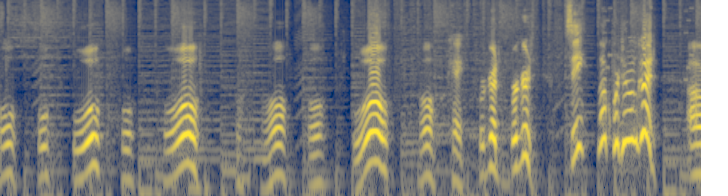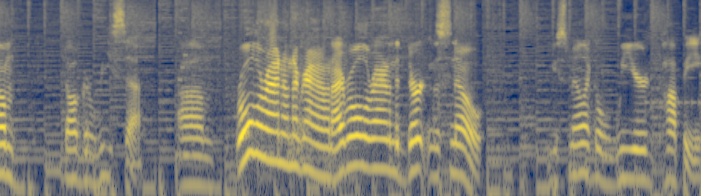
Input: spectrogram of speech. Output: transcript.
Oh, oh, oh, oh, oh, oh, oh, whoa. oh, okay, we're good, we're good. See? Look, we're doing good. Um, Dogaressa. Um, roll around on the ground. I roll around in the dirt and the snow. You smell like a weird puppy.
